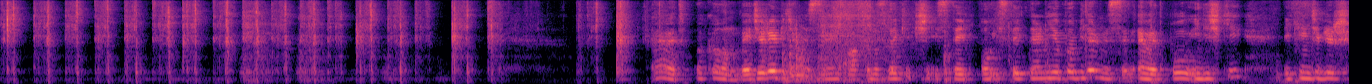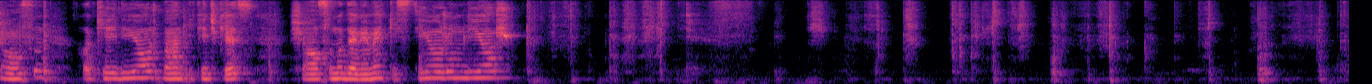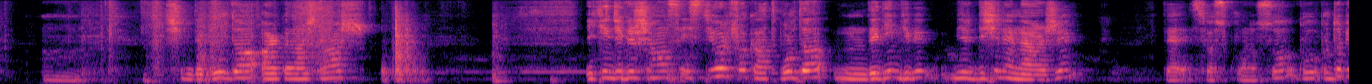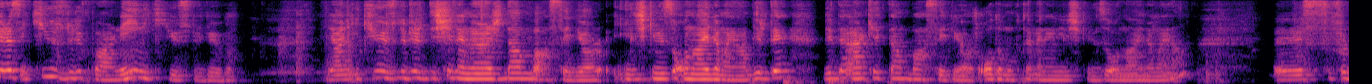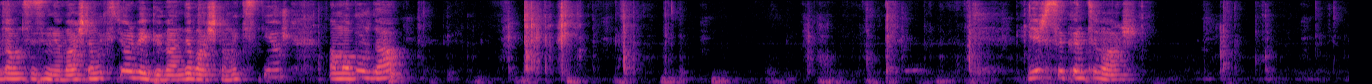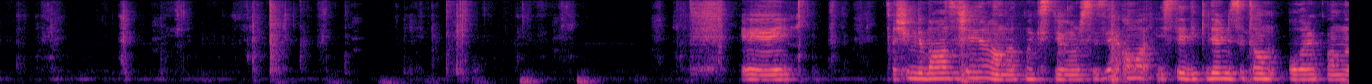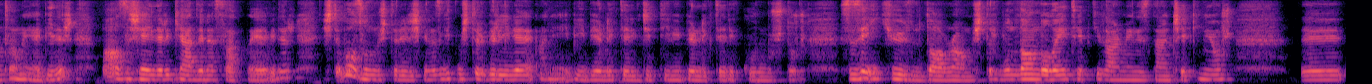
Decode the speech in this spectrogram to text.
Evet bakalım becerebilir misin? Aklınızdaki kişi istek, o isteklerini yapabilir misin? Evet bu ilişki ikinci bir şansı hak ediyor. Ben ikinci kez şansımı denemek istiyorum diyor. Hmm. Şimdi burada arkadaşlar ikinci bir şansı istiyor fakat burada hmm, dediğim gibi bir dişil enerji de söz konusu. Bu burada biraz iki yüzlülük var. Neyin iki yüzlülüğü bu? Yani iki yüzlü bir dişil enerjiden bahsediyor. İlişkinizi onaylamayan bir de bir de erkekten bahsediyor. O da muhtemelen ilişkinizi onaylamayan. Ee, sıfırdan sizinle başlamak istiyor ve güvende başlamak istiyor. Ama burada bir sıkıntı var. Ee, şimdi bazı şeyler anlatmak istiyor size ama istediklerinizi tam olarak anlatamayabilir. Bazı şeyleri kendine saklayabilir. İşte bozulmuştur ilişkiniz, gitmiştir biriyle hani bir birliktelik, ciddi bir birliktelik kurmuştur. Size iki yüzlü davranmıştır. Bundan dolayı tepki vermenizden çekiniyor. Ee,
